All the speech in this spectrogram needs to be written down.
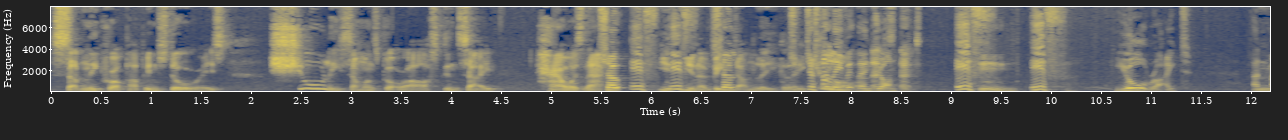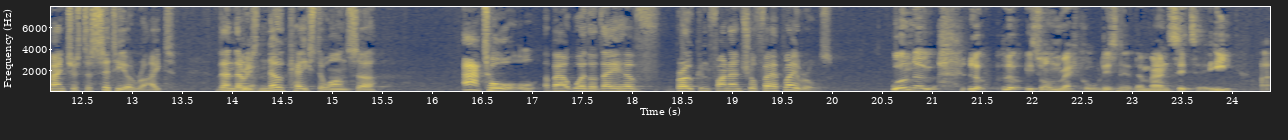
suddenly crop up in stories. Surely someone's got to ask and say, how has that, So if, you, if you know, been so- done legally? Just Come to leave it then, that's- John. that's- if Mm. if you're right and Manchester City are right, then there is Yeah. no case to answer at all about whether they have broken financial fair play rules. Well, no, look, look, it's on record, isn't it, that Man City, uh,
